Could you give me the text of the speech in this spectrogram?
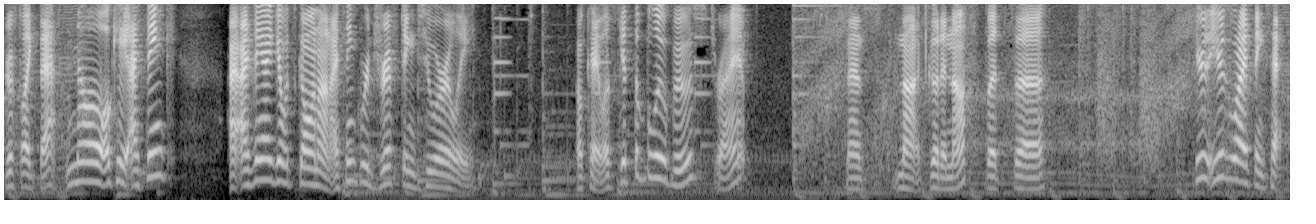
Drift like that. No, okay, I think, I, I think I get what's going on. I think we're drifting too early. Okay, let's get the blue boost, right? That's not good enough, but, uh, here, here's what I think's happening.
